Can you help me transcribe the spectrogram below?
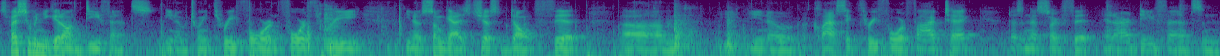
especially when you get on defense, you know, between three, four and four, three, you know, some guys just don't fit, um, you know, a classic three, four, five tech doesn't necessarily fit in our defense, and,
